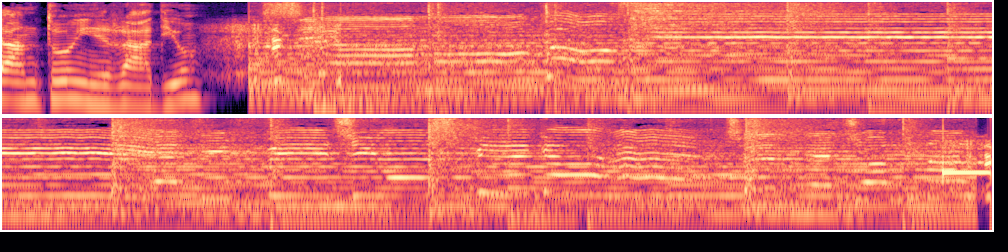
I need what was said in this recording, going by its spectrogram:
Intanto in radio Siamo così, è difficile spiegare certe giornate.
